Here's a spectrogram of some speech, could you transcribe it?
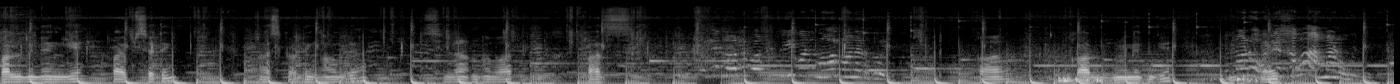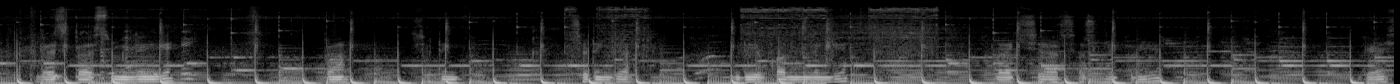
कल मिलेंगे पाइप सेटिंग आज कटिंग हो गया। सिलाना बाद कल कल मिलेंगे। गैस गैस मिलेंगे। तो सेटिंग सेटिंग का वीडियो कॉल मिलेंगे। लाइक शेयर सब्सक्राइब करिए। गैस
